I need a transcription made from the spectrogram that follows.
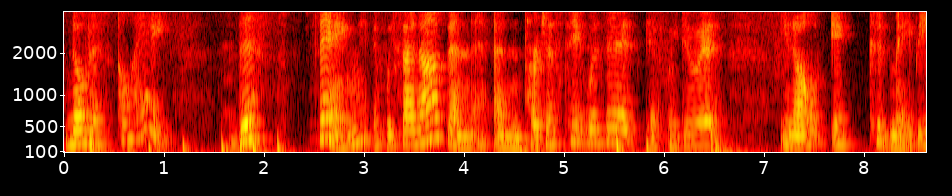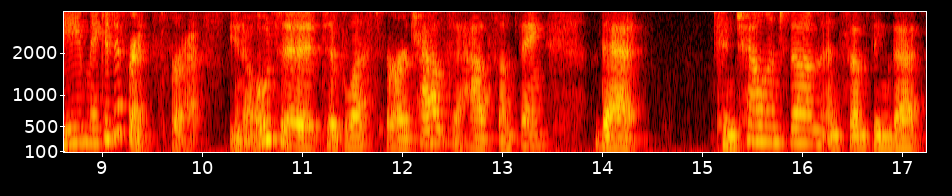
notice, oh hey, this thing, if we sign up and and participate with it, if we do it, you know, it could maybe make a difference for us, you know, to to bless for our child to have something that can challenge them and something that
